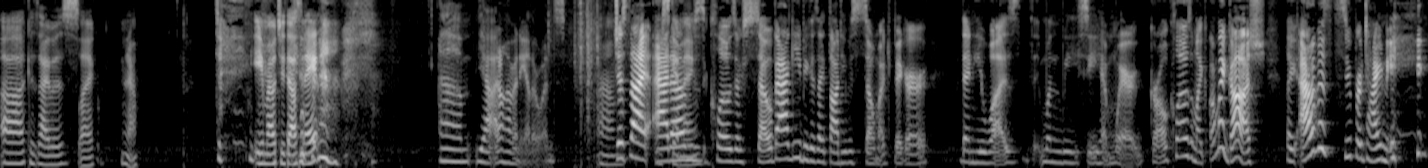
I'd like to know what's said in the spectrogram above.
because I was like, you know, emo 2008. Um, yeah, I don't have any other ones. Um, Just that I'm Adam's skimming. clothes are so baggy because I thought he was so much bigger than he was when we see him wear girl clothes. I'm like, oh my gosh, like Adam is super tiny,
